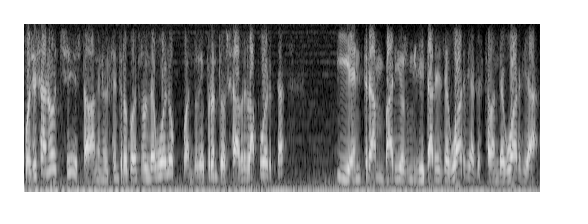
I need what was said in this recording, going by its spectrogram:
pues esa noche estaban en el centro de control de vuelo cuando de pronto se abre la puerta y entran varios militares de guardia que estaban de guardia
